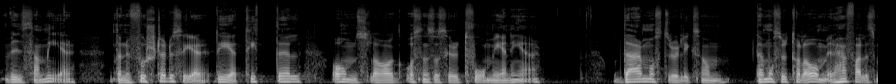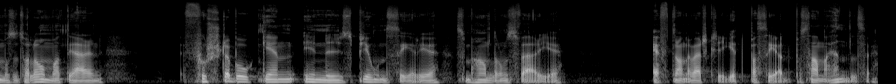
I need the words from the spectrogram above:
visa mer. Utan det första du ser det är titel, omslag och sen så ser du två meningar. Och där måste du liksom, där måste du tala om, i det här fallet så måste du tala om att det är den första boken i en ny spionserie som handlar om Sverige efter andra världskriget baserad på sanna händelser.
